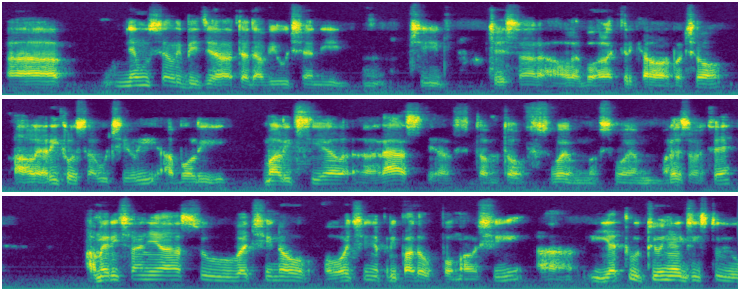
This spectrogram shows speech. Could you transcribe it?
a nemuseli byť teda vyučení či tesár alebo elektrika alebo čo, ale rýchlo sa učili a boli, mali cieľ rásť v tomto v svojom, v svojom rezorte. Američania sú väčšinou, o väčšine prípadov pomalší a je tu, tu neexistujú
